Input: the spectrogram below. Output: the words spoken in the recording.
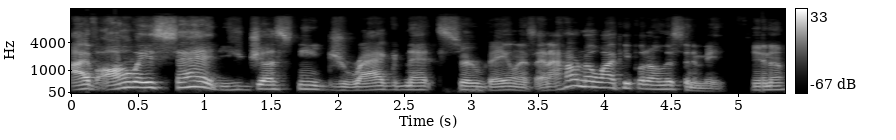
I've always said you just need dragnet surveillance, and I don't know why people don't listen to me. You know.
